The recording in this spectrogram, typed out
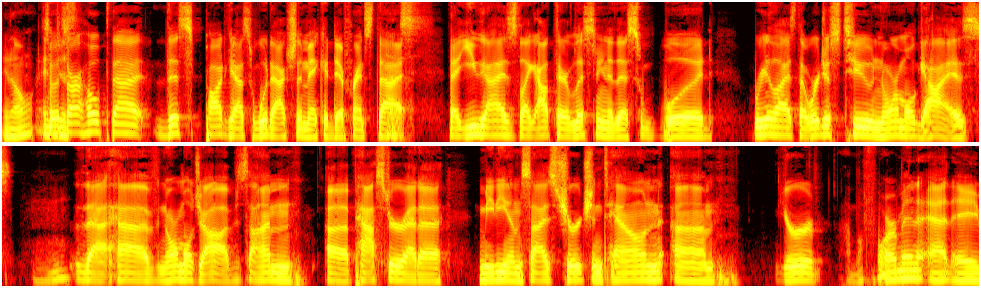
You know, and So it's just- our hope that this podcast would actually make a difference. That Yes. that you guys like out there listening to this would realize that we're just two normal guys Mm-hmm. that have normal jobs. I'm a pastor at a medium sized church in town. Um, you're I'm a foreman at a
